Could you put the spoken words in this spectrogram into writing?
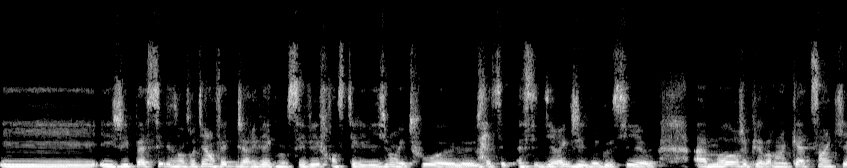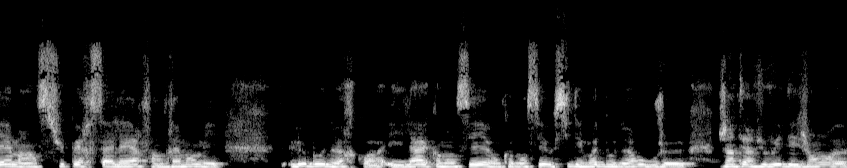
Et, j'ai passé les entretiens. En fait, j'arrivais avec mon CV France Télévisions et tout. Euh, le, ça s'est passé direct. J'ai négocié à mort. J'ai pu avoir un 4 5e, un super salaire. Enfin, vraiment, mais le bonheur quoi. Et là a commencé, on commençait aussi des mois de bonheur où je j'interviewais des gens euh,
